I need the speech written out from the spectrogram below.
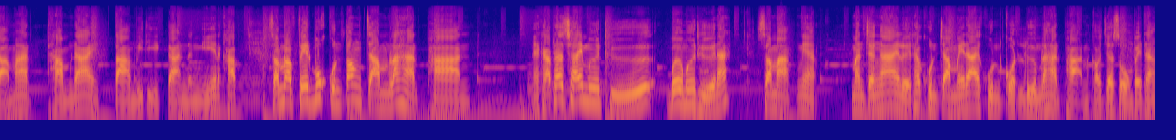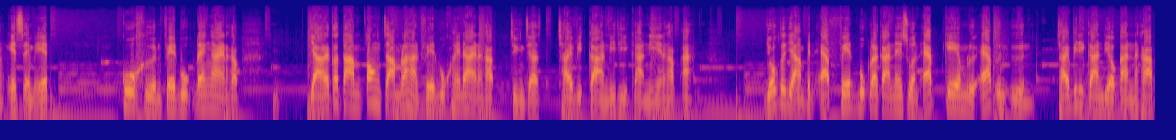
สามารถทำได้ตามวิธีการดังนี้นะครับสำหรับ Facebook คุณต้องจำรหัสผ่านนะครับถ้าใช้มือถือเบอร์มือถือนะ สมัครเนี่ยมันจะง่ายเลยถ้าคุณจำไม่ได้คุณกดลืมรหัสผ่าน เขาจะส่งไปทาง SMS กู้คืน Facebook ได้ง่ายนะครับ อย่างไรก็ตามต้องจำรหัส Facebook ให้ได้นะครับ จึงจะใช้วิการวิธีการนี้นะครับอะยกตัวอย่างเป็นแอป Facebook แล้วกันในส่วนแอปเกมหรือแอปอื่นๆ ใช้วิธีการเดียวกันนะครับ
